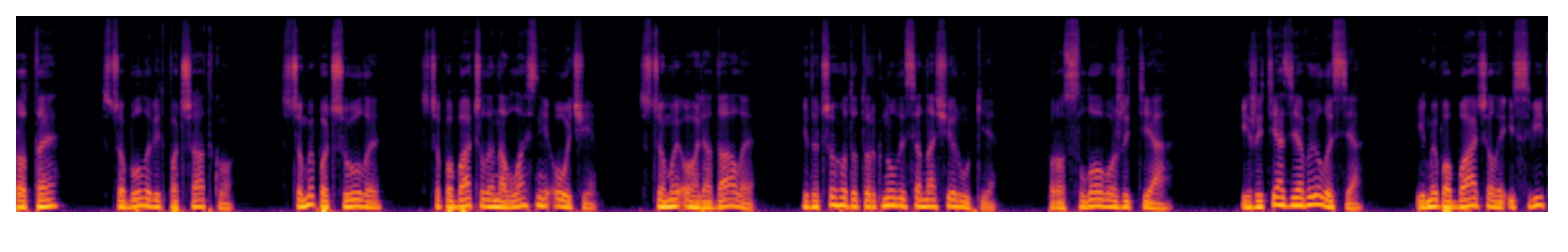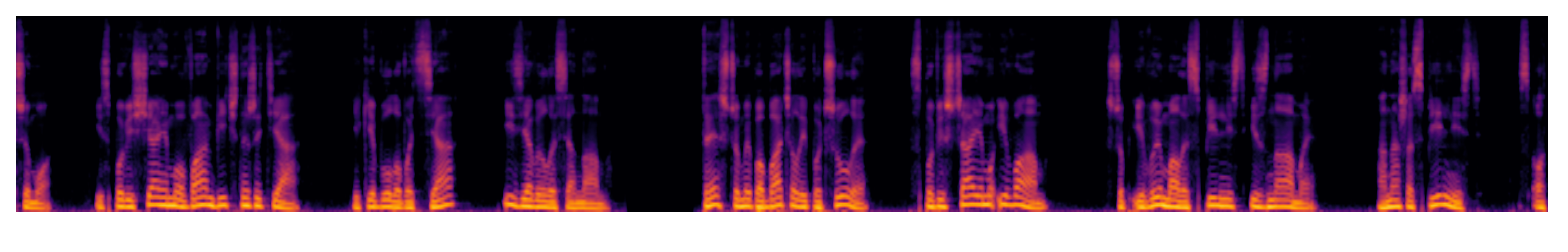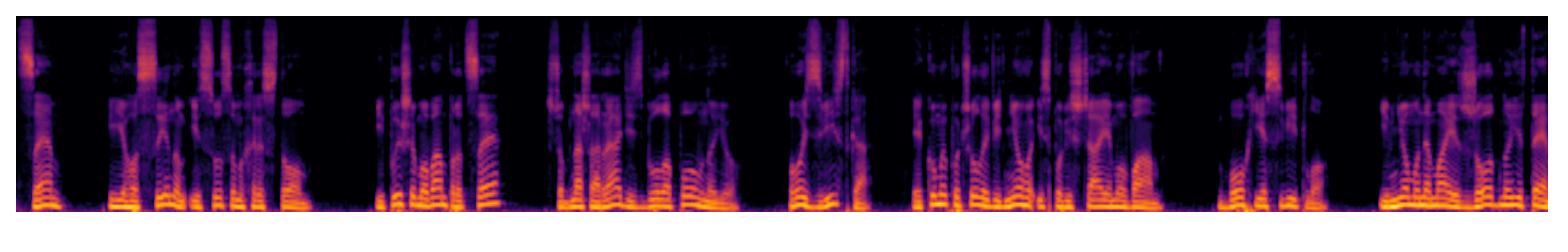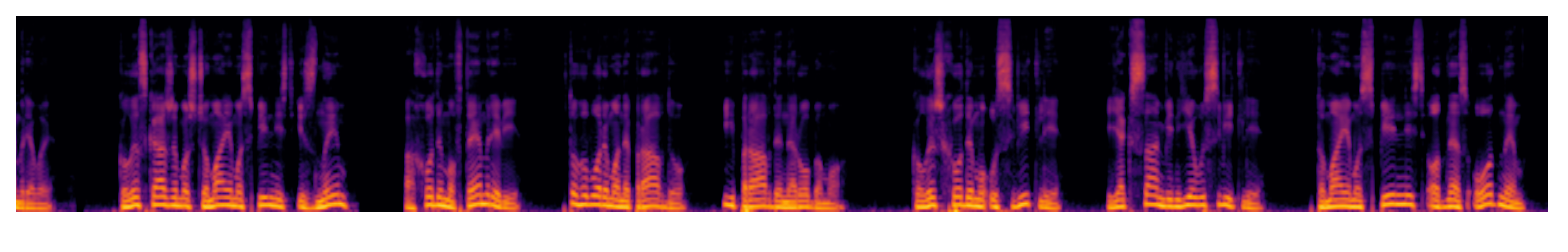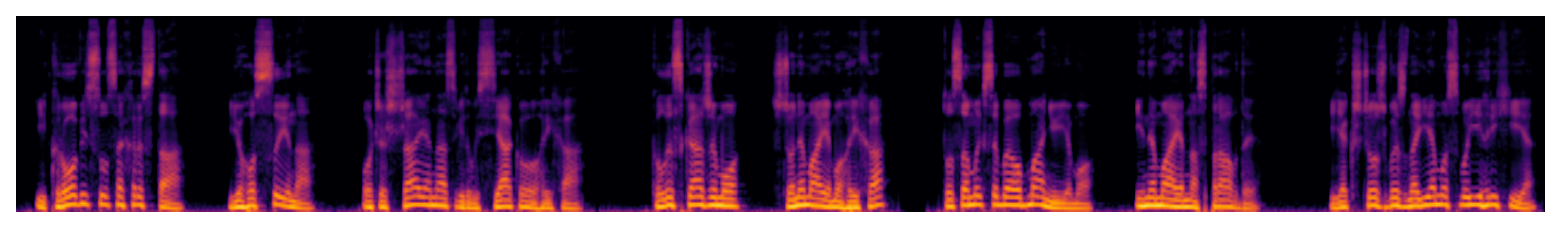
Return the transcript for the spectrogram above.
про те, що було від початку, що ми почули, що побачили на власні очі, що ми оглядали і до чого доторкнулися наші руки, про слово життя. І життя з'явилося, і ми побачили і свідчимо, і сповіщаємо вам вічне життя, яке було в Отця і з'явилося нам. Те, що ми побачили і почули, сповіщаємо і вам, щоб і ви мали спільність із нами, а наша спільність з Отцем і Його Сином Ісусом Христом. І пишемо вам про це, щоб наша радість була повною. Ось звістка, яку ми почули від Нього і сповіщаємо вам. Бог є світло, і в ньому немає жодної темряви. Коли скажемо, що маємо спільність із Ним, а ходимо в темряві, то говоримо неправду і правди не робимо. Коли ж ходимо у світлі, як сам Він є у світлі, то маємо спільність одне з одним, і кров Ісуса Христа, Його Сина, очищає нас від усякого гріха. Коли скажемо, що не маємо гріха, то самих себе обманюємо і не маємо нас правди. Якщо ж визнаємо свої гріхи,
